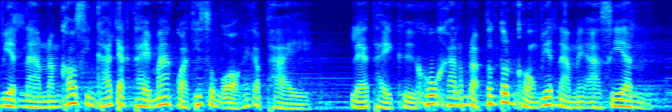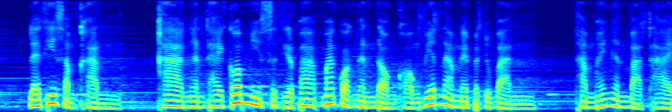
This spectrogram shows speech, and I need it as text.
เวียดนามนำเข้าสินค้าจากไทยมากกว่าที่ส่งออกให้กับไทย และไทยคือคู่ค้าลำดับต้นๆของเวียดนามในอาเซียน และที่สำคัญ ค่าเงินไทยก็มีเสถียรภาพมากกว่าเงินดองของเวียดนามในปัจจุบันทำให้เงินบาทไทย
